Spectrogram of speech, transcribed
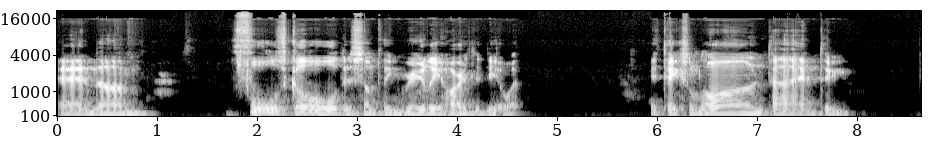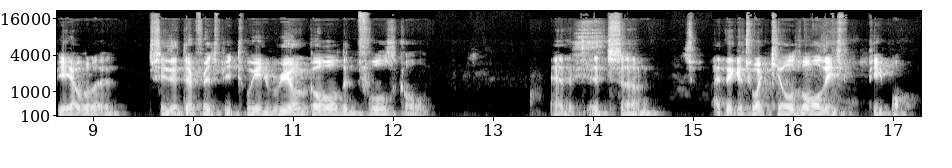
And um, fool's gold is something really hard to deal with. It takes a long time to be able to see the difference between real gold and fool's gold. And it's, it's um, I think it's what kills all these people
